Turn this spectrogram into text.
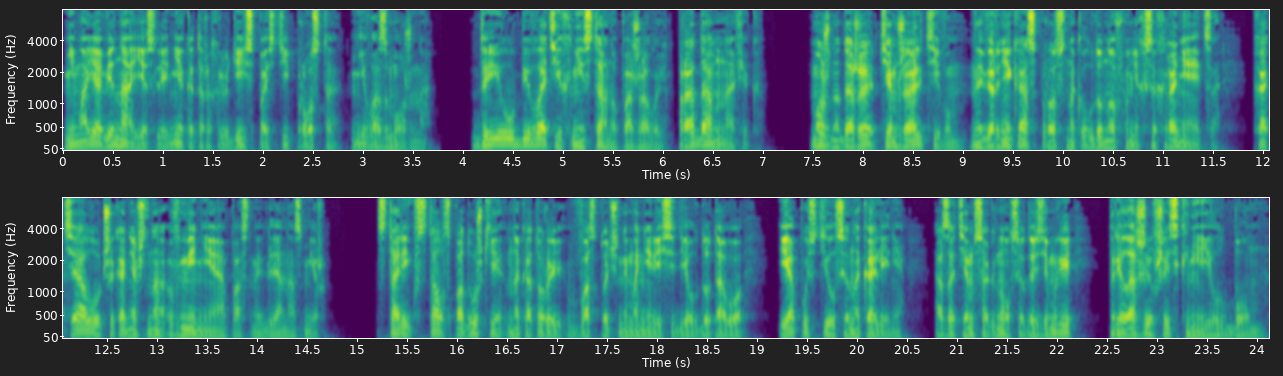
Не моя вина, если некоторых людей спасти просто невозможно. Да и убивать их не стану, пожалуй. Продам нафиг. Можно даже тем же альтивом. Наверняка спрос на колдунов у них сохраняется. Хотя лучше, конечно, в менее опасный для нас мир. Старик встал с подушки, на которой в восточной манере сидел до того, и опустился на колени, а затем согнулся до земли, приложившись к ней лбом.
